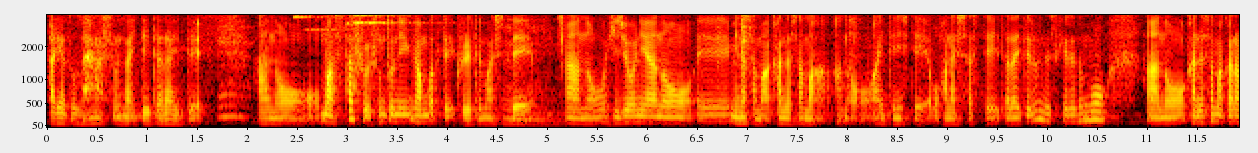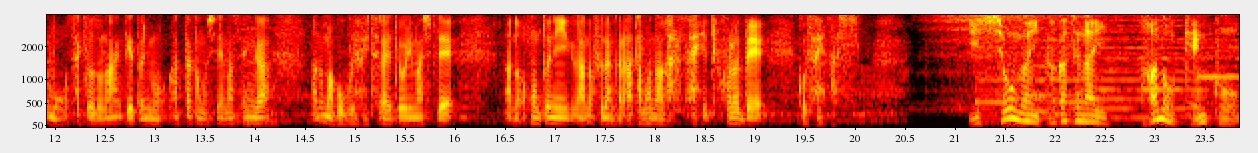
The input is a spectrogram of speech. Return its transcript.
ありがとうございます。泣いていただいて、えー、あのまあスタッフ本当に頑張ってくれてまして、うん、あの非常にあの、えー、皆様患者様あの相手にしてお話しさせていただいてるんですけれども、うん、あの患者様からも先ほどのアンケートにもあったかもしれませんが、あのまあご好評いただいておりまして、あの本当にあの普段から頭の上がらないところでございます。一生涯欠かせない歯の健康。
